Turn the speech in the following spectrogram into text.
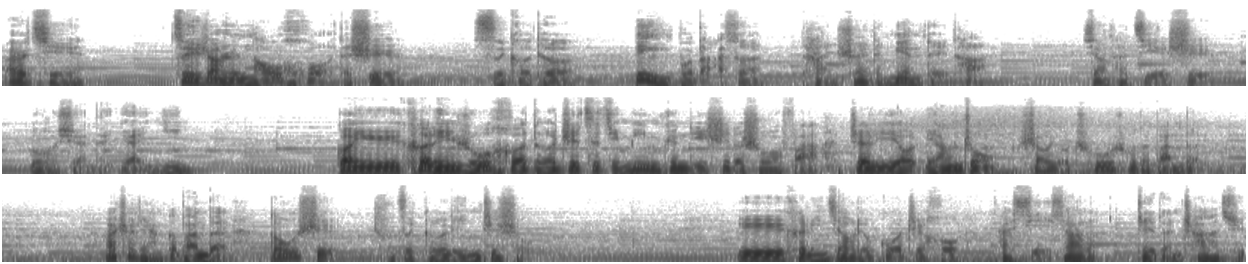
而且，最让人恼火的是，斯科特并不打算坦率地面对他，向他解释落选的原因。关于克林如何得知自己命运一事的说法，这里有两种稍有出入的版本，而这两个版本都是出自格林之手。与克林交流过之后，他写下了这段插曲。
